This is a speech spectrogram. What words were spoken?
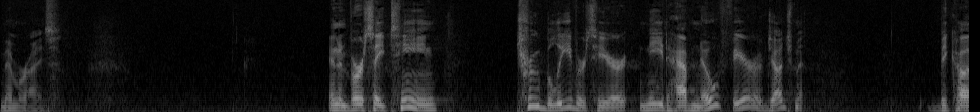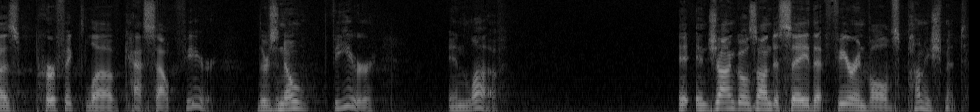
memorize. And in verse 18, true believers here need have no fear of judgment because perfect love casts out fear. There's no fear in love. And John goes on to say that fear involves punishment.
